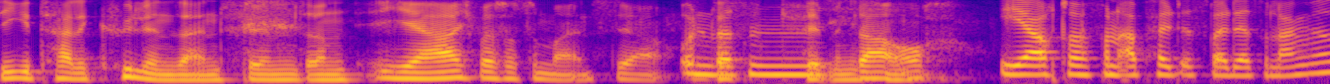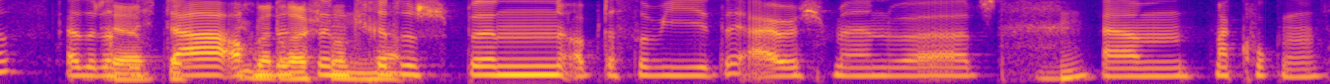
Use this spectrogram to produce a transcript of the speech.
digitale Kühle in seinen Filmen drin. Ja, ich weiß, was du meinst, ja. Und Das was mich mir nicht da so. auch. eher auch davon abhält, ist, weil der so lang ist. Also, dass Der ich da auch ein bisschen Stunden, ja. kritisch bin, ob das so wie The Irishman wird. Mhm. Ähm, mal gucken.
